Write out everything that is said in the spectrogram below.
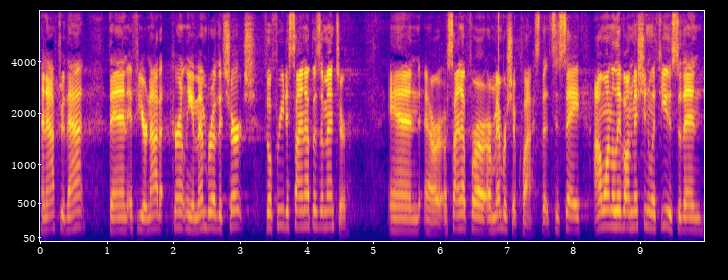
And after that, then if you're not currently a member of the church, feel free to sign up as a mentor and or, or sign up for our, our, membership class. That's to say, I want to live on mission with you. So then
